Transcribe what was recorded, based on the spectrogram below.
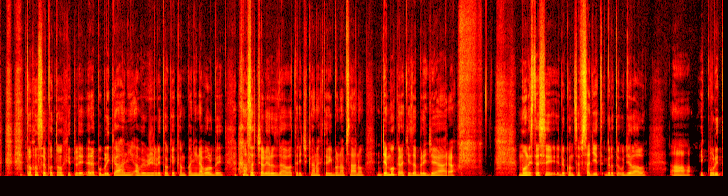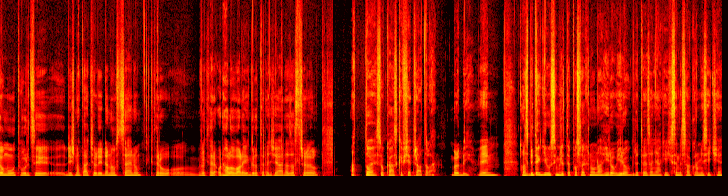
Toho se potom chytli republikáni a využili to ke kampani na volby a začali rozdávat trička, na kterých bylo napsáno Demokrati zabili Jara. Mohli jste si dokonce vsadit, kdo to udělal a i kvůli tomu tvůrci, když natáčeli danou scénu, kterou, ve které odhalovali, kdo teda Jara zastřelil, a to je z ukázky vše, přátelé. Blbý, vím. Ale zbytek dílu si můžete poslechnout na Hero Hero, kde to je za nějakých 70 korun měsíčně,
